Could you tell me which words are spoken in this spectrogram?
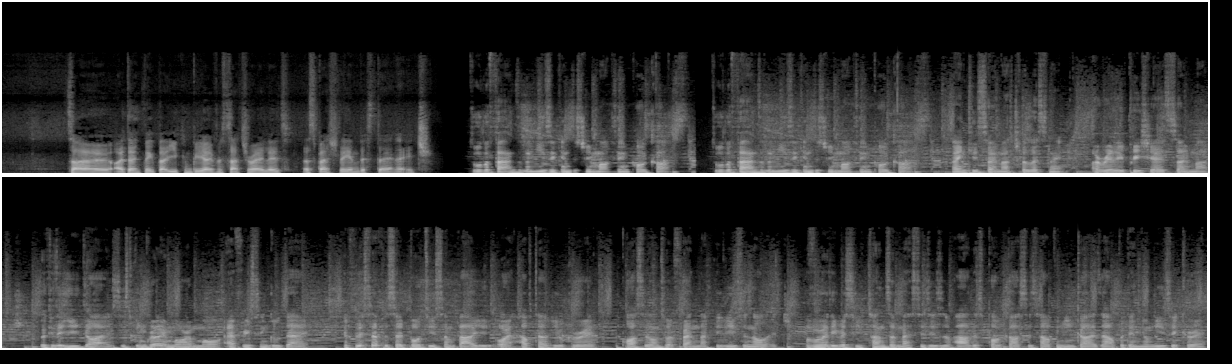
So I don't think that you can be oversaturated, especially in this day and age. To all the fans of the Music Industry Marketing Podcast, to all the fans of the Music Industry Marketing Podcast, thank you so much for listening. I really appreciate it so much. Because of you guys, it's been growing more and more every single day If this episode brought you some value or it helped out your career, pass it on to a friend that could use the knowledge. I've already received tons of messages of how this podcast is helping you guys out within your music career.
